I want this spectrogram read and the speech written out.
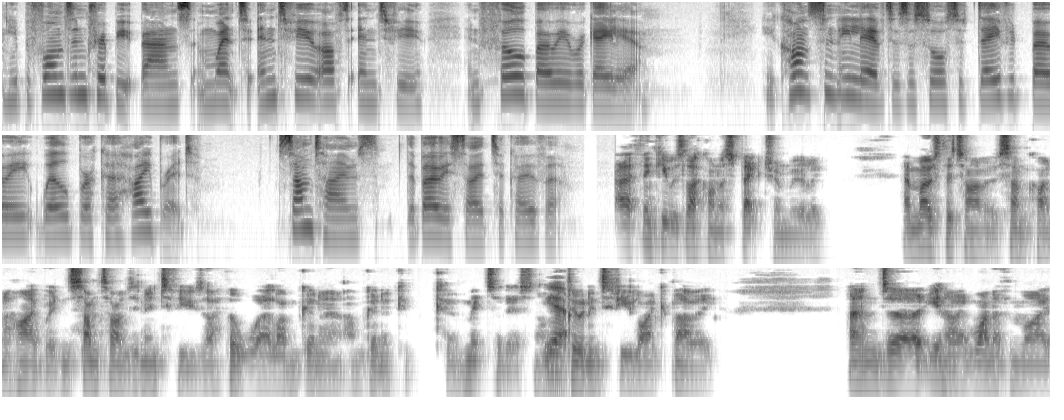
he performed in tribute bands and went to interview after interview in full Bowie regalia. He constantly lived as a sort of David Bowie Will Brooker hybrid. Sometimes the Bowie side took over. I think it was like on a spectrum, really. And most of the time, it was some kind of hybrid. And sometimes in interviews, I thought, well, I'm gonna, I'm gonna c- commit to this. I'm Yeah. gonna do an interview like Bowie. And uh, you know, in one of them, I,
